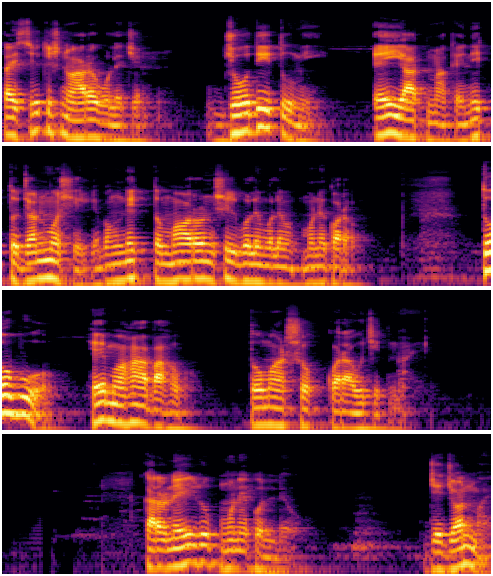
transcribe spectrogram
তাই শ্রীকৃষ্ণ আরও বলেছেন, যদি তুমি এই আত্মাকে নিত্য জন্মশীল এবং নিত্য মরণশীল বলে বলে মনে করো। তবুও হে মহাবাহ, তোমার শোক করা উচিত নয়। কারণ এই রূপ মনে করলেও যে জন্মায়,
